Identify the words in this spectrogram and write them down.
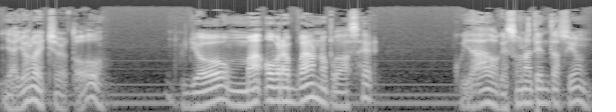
ya yo lo he hecho todo. Yo más obras buenas no puedo hacer. Cuidado, que es una tentación.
